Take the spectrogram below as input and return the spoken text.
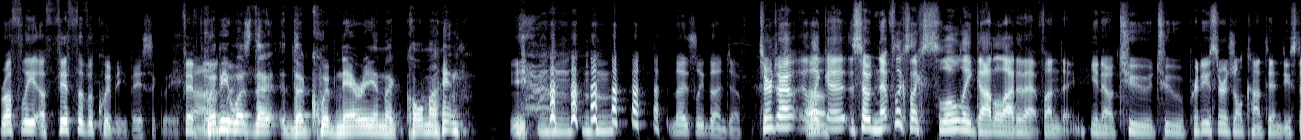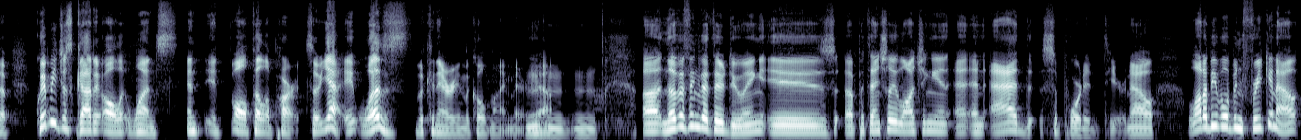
roughly a fifth of a Quibi, basically. Fifth Uh, of a Quibi was the the Quibnary in the coal mine. Mhm, mhm. nicely done, Jeff. Turns out, like, uh, so Netflix like slowly got a lot of that funding, you know, to to produce original content, do stuff. Quibi just got it all at once, and it all fell apart. So yeah, it was the canary in the coal mine there. Yeah. Mhm, mhm. Uh, another thing that they're doing is uh, potentially launching an, an ad supported tier. Now, a lot of people have been freaking out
